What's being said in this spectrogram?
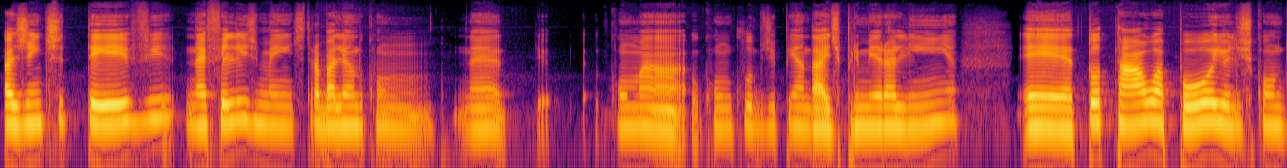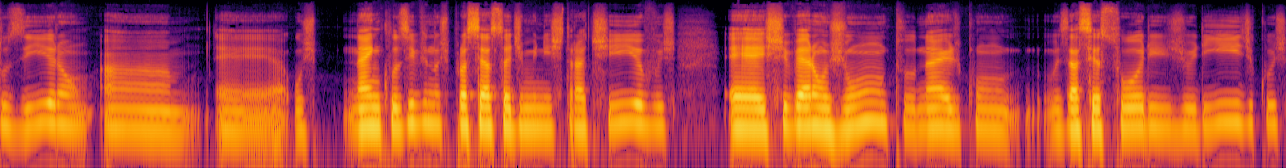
a gente teve, né, felizmente, trabalhando com, né, com, uma, com um clube de P&I de primeira linha, é, total apoio, eles conduziram, a, é, os, né, inclusive nos processos administrativos, é, estiveram junto né, com os assessores jurídicos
